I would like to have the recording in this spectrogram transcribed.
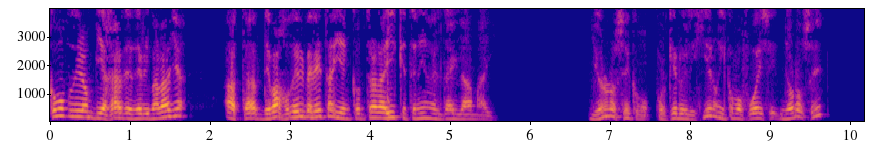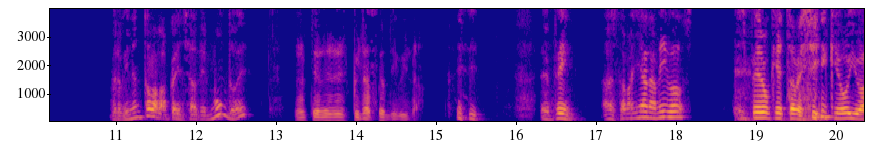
¿Cómo pudieron viajar desde el Himalaya hasta debajo del Veleta y encontrar ahí que tenían el Dalai Lama ahí? Yo no lo sé cómo, por qué lo eligieron y cómo fue ese, no lo sé. Pero vino en toda la prensa del mundo, ¿eh? Eso tiene inspiración divina. En fin, hasta mañana, amigos. Espero que esta vez sí que hoy os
